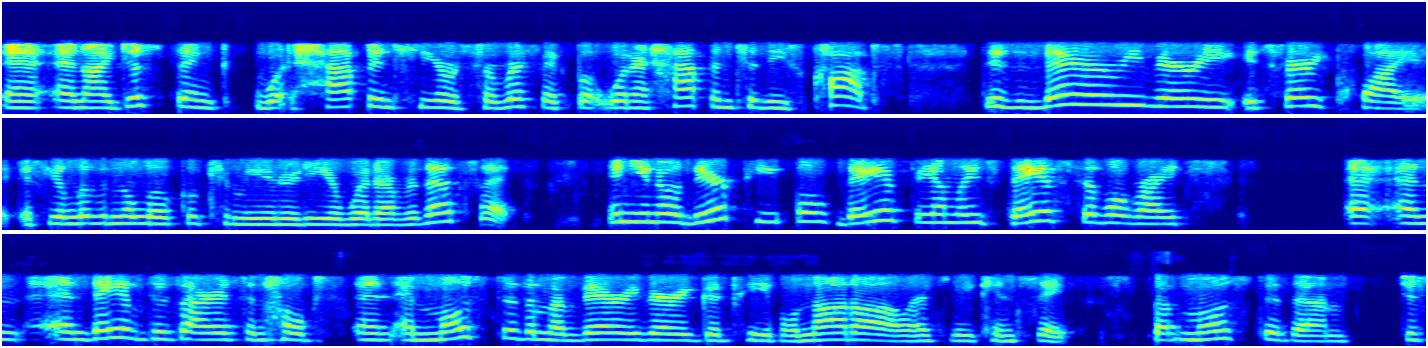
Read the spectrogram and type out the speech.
And, and I just think what happened here is horrific. But when it happened to these cops, there's very, very, it's very quiet. If you live in the local community or whatever, that's it. And you know, they're people, they have families, they have civil rights, and and they have desires and hopes and and most of them are very very good people not all as we can see but most of them just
